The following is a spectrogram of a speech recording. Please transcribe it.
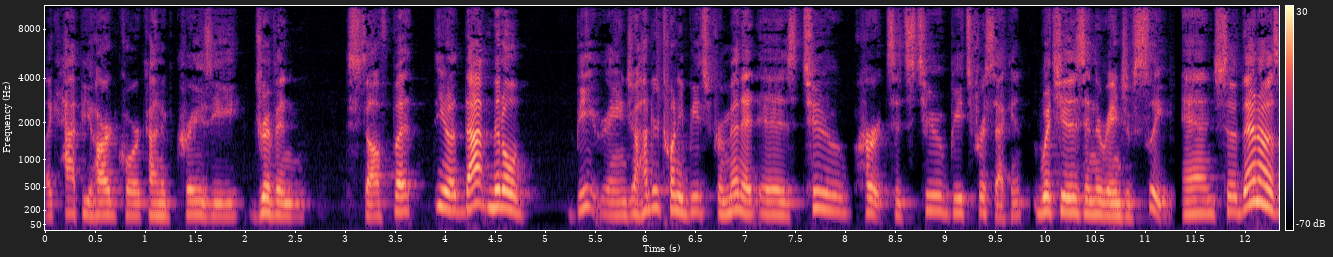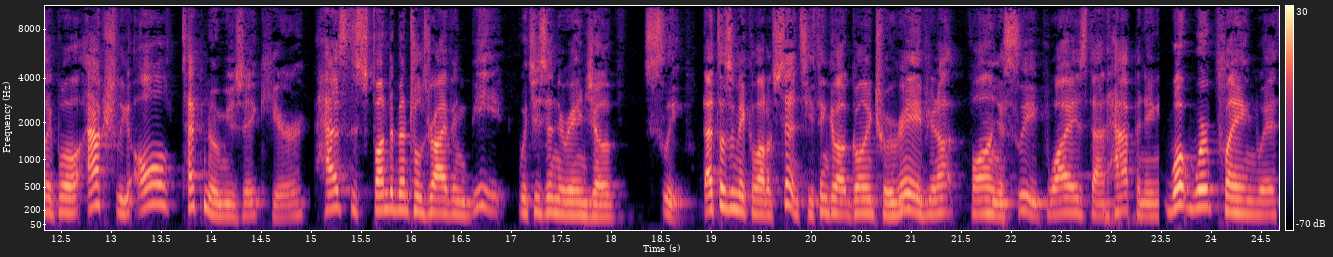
like happy hardcore kind of crazy driven stuff but you know that middle beat range 120 beats per minute is 2 hertz it's 2 beats per second which is in the range of sleep and so then i was like well actually all techno music here has this fundamental driving beat which is in the range of sleep. That doesn't make a lot of sense. You think about going to a rave, you're not falling asleep. Why is that happening? What we're playing with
